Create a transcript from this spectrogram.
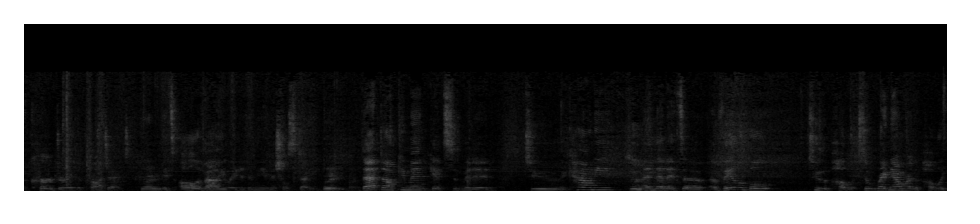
occur during the project. Right. It's all evaluated in the initial study. Right. That document gets submitted to the county, and then it's uh, available to the public. So right now, we're in the public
